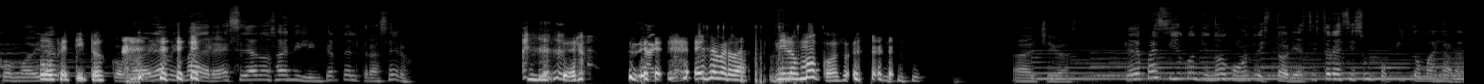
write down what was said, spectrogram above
como un fetito. como diría mi madre, a esa edad no sabes ni limpiarte el trasero. Pero-. Eso es verdad. Ni los mocos. Ay, chicas. ¿Qué les parece si yo continúo con otra historia? Esta historia sí es un poquito más larga.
